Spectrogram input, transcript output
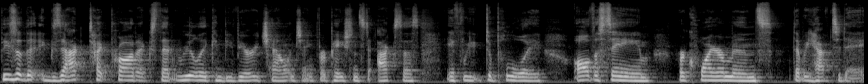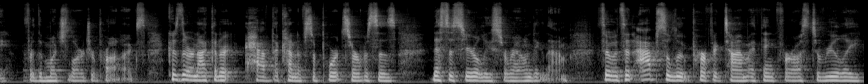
These are the exact type products that really can be very challenging for patients to access if we deploy all the same requirements that we have today for the much larger products because they're not going to have the kind of support services necessarily surrounding them. So it's an absolute perfect time I think for us to really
